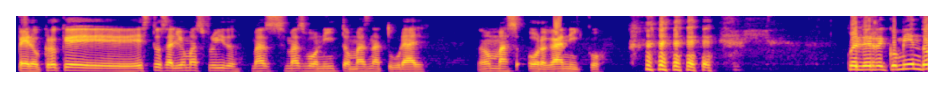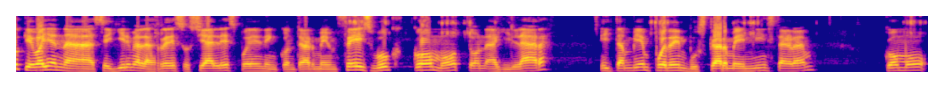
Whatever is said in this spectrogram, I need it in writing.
Pero creo que esto salió más fluido, más, más bonito, más natural, ¿no? más orgánico. pues les recomiendo que vayan a seguirme a las redes sociales. Pueden encontrarme en Facebook como Ton Aguilar. Y también pueden buscarme en Instagram como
